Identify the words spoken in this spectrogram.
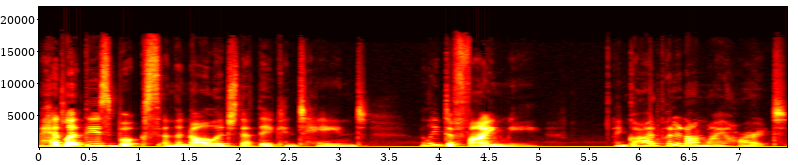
I had let these books and the knowledge that they contained really define me. And God put it on my heart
